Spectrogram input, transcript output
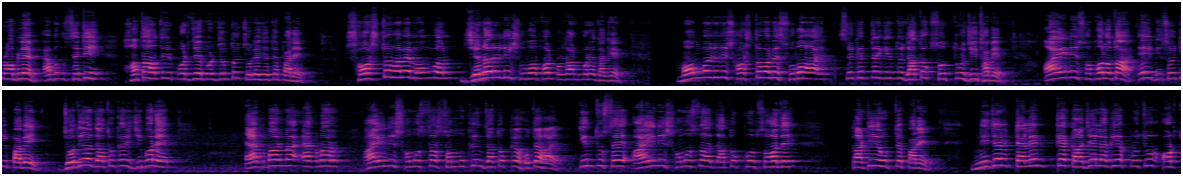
প্রবলেম এবং সেটি হতাহতির পর্যায় পর্যন্ত চলে যেতে পারে। ষষ্ঠভাবে মঙ্গল জেনারেলি শুভ ফল প্রদান করে থাকে। মঙ্গল যদি ষষ্ঠভাবে শুভ হয়, সেক্ষেত্রে কিন্তু জাতক শত্রু জিত হবে। আইনি সফলতা এই বিষয়টি পাবে যদিও জাতকের জীবনে একবার না একবার আইনি সমস্যার সম্মুখীন জাতককে হতে হয়, কিন্তু সেই আইনি সমস্যা জাতক খুব সহজেই কাটিয়ে উঠতে পারে। নিজের ট্যালেন্টকে কাজে লাগিয়ে প্রচুর অর্থ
